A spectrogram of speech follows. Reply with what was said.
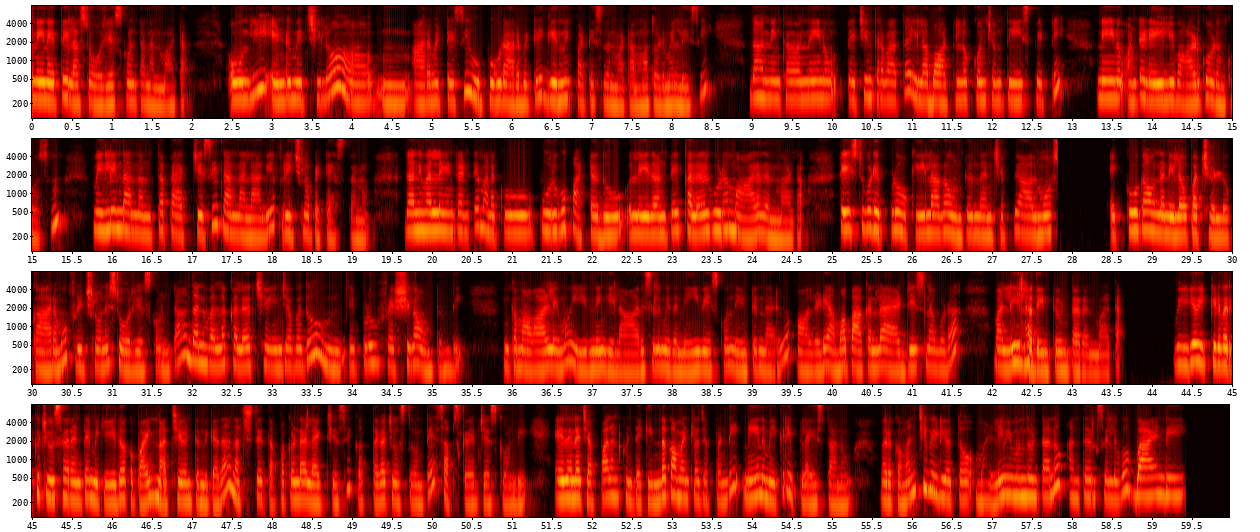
నేనైతే ఇలా స్టోర్ చేసుకుంటాననమాట. ఓన్లీ ఎండుమిర్చిలో ఆరబెట్టేసి ఉప్పు కూడా ఆరబెట్టి పట్టేస్తుంది అనమాట అమ్మ తొడిమెలు తీసి. దాన్ని ఇంకా నేను తెచ్చిన తర్వాత ఇలా బాటిల్‌లో కొంచెం తీసి పెట్టి నేను అంటే డైలీ వాడుకోవడం కోసం మిగిలిన దాన్ని అంతా ప్యాక్ చేసి దాన్ని అలాగే ఫ్రిడ్జ్‌లో పెట్టేస్తాను. దానివల్ల ఏంటంటే మనకు పురుగు పట్టదు. లేదంటే కలర్ కూడా మారదనమాట. టేస్ట్ కూడా ఎప్పుడూ ఒకేలాగా ఉంటుందని చెప్పి ఆల్మోస్ట్ ఎక్కువగా ఉన్న నిలవ పచ్చళ్ళు, కారము ఫ్రిడ్జ్‌లోనే స్టోర్ చేసుకుంటా. దానివల్ల కలర్ చేంజ్ అవ్వదు. ఎప్పుడు ఫ్రెష్‌గా ఉంటుంది. ఇంకా మా వాళ్ళేమో ఈవినింగ్ ఇలా అరిసెల మీద నెయ్యి వేసుకొని తింటున్నారు. ఆల్రెడీ అమ్మ పాకంలో యాడ్ చేసినా కూడా మళ్ళీ ఇలా తింటుంటారనమాట. వీడియో ఇక్కడి వరకు చూసారంటే మీకు ఏదో ఒక పాయింట్ నచ్చే ఉంటుంది కదా! నచ్చితే తప్పకుండా లైక్ చేసి కొత్తగా చూస్తూ ఉంటే సబ్స్క్రైబ్ చేసుకోండి. ఏదైనా చెప్పాలనుకుంటే కింద కామెంట్‌లో చెప్పండి. నేను మీకు రిప్లై ఇస్తాను. మరొక మంచి వీడియోతో మళ్ళీ మీ ముందుంటాను. అంతవరకు సెలవు. బాయ్ అండి.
